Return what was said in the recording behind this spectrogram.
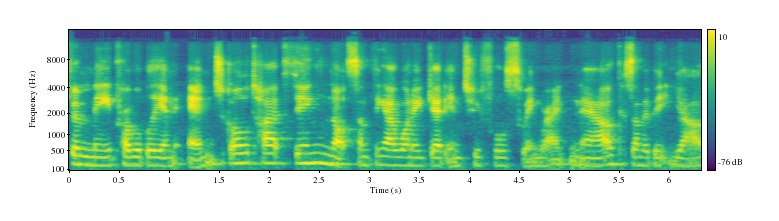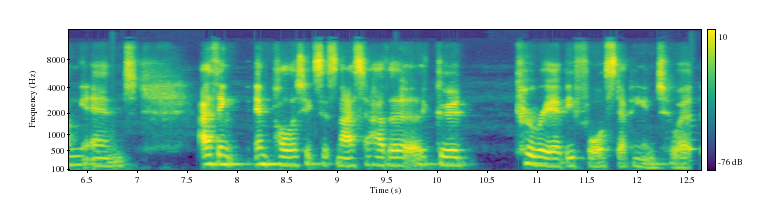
for me probably an end goal type thing, not something I want to get into full swing right now because I'm a bit young. And I think in politics, it's nice to have a good career before stepping into it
